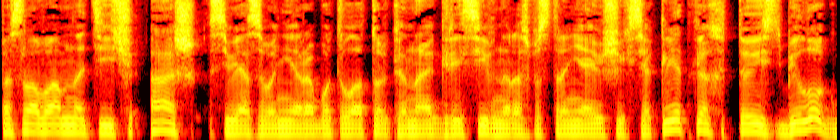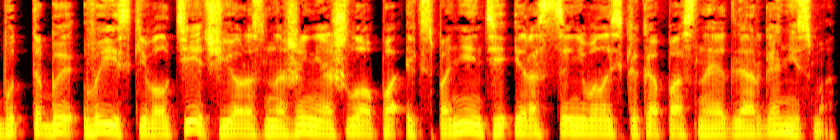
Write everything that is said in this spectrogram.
По словам Натич H, связывание работало только на агрессивно распространяющихся клетках, то есть белок будто бы выискивал те, чье размножение шло по экспоненте и расценивалось как опасное для организма.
